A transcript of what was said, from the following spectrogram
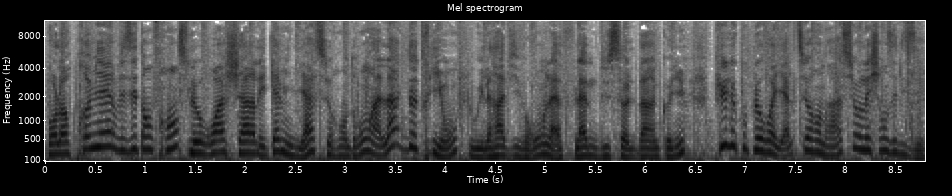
Pour leur première visite en France, le roi Charles et Camilla se rendront à l'Arc de Triomphe où ils raviveront la flamme du soldat inconnu. Puis le couple royal se rendra sur les Champs-Élysées.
